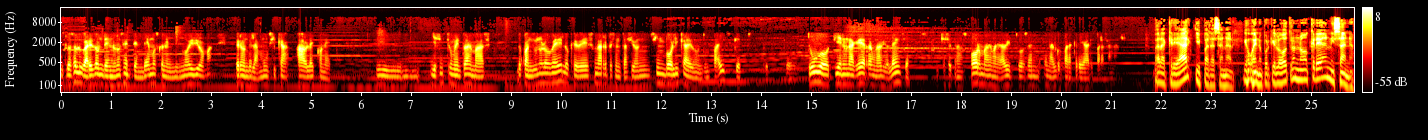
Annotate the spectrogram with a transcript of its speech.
incluso lugares donde no nos entendemos con el mismo idioma, pero donde la música habla y conecta. Y, ese instrumento además, cuando uno lo ve, lo que ve es una representación simbólica de un, país que, tuvo, tiene una guerra, una violencia, y que se transforma de manera virtuosa en algo para crear y para sanar. Para crear y para sanar. Qué bueno, porque lo otro no crea ni sana,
